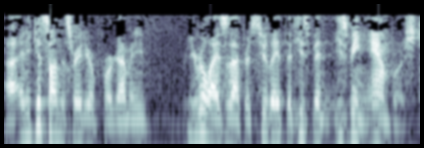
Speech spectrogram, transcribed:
Uh, and he gets on this radio program and he, he realizes after it's too late that he's been, he's being ambushed.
